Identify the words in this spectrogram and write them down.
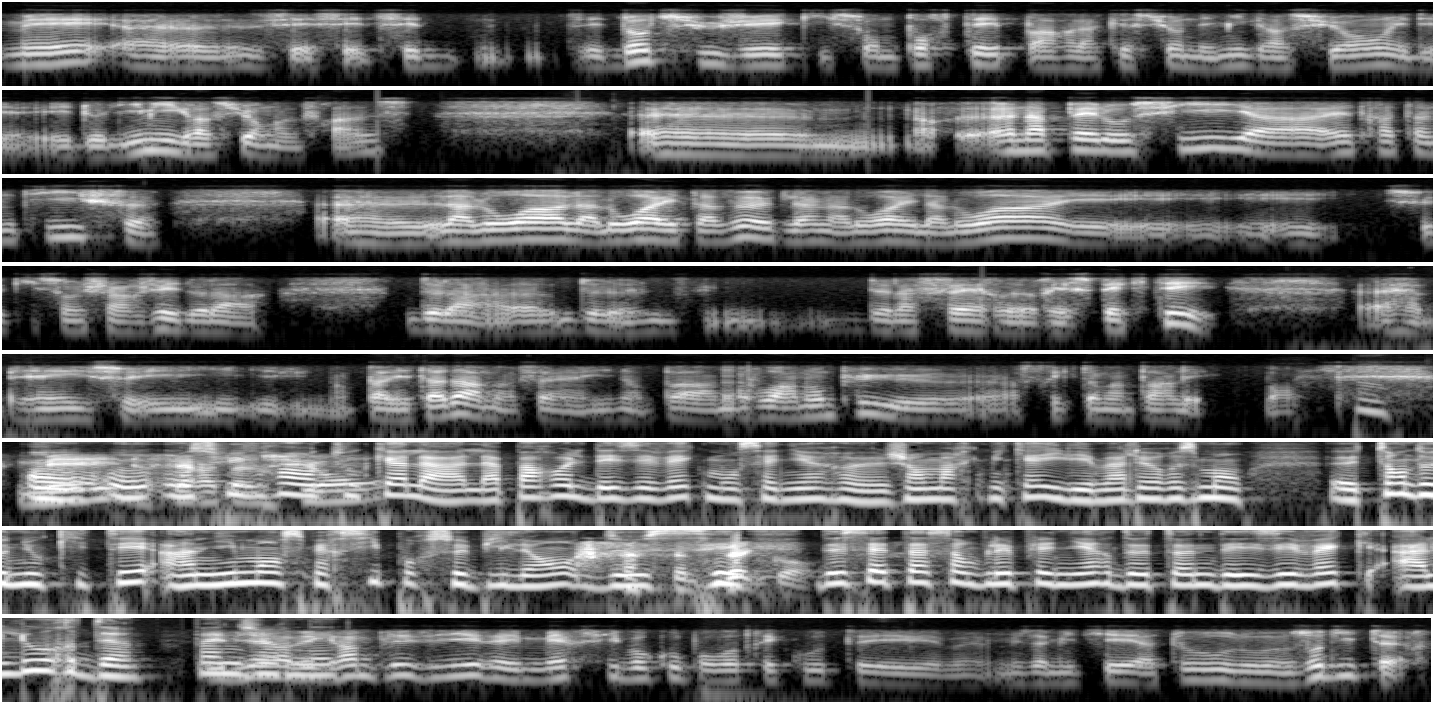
mais euh, c'est d'autres sujets qui sont portés par la question des migrations et, de l'immigration en France. Euh, un appel aussi à être attentif. Euh, la loi, la loi est aveugle, hein, la loi est la loi, et, ceux qui sont chargés de la, de la faire respecter, euh, bien, ils, n'ont pas l'état d'âme, enfin, ils n'ont pas à en avoir non plus, euh, à strictement parler. Bon. Hum. Mais on, suivra en tout cas la, parole des évêques, Monseigneur euh, Jean-Marc Mika. Il est malheureusement temps de nous quitter. Un immense merci pour ce bilan de, ces, de cette assemblée plénière d'automne des évêques à Lourdes. Bonne eh journée. Avec grand plaisir et merci beaucoup pour votre écoute et mes amitiés à tous nos auditeurs.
